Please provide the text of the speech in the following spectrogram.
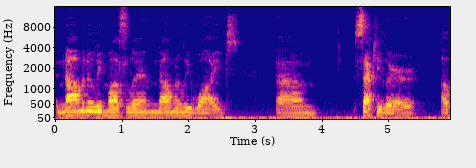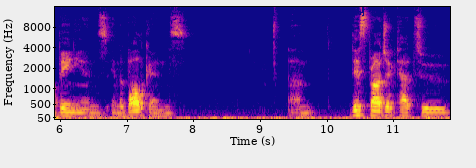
nominally Muslim, nominally white, um, secular Albanians in the Balkans, um, this project had to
